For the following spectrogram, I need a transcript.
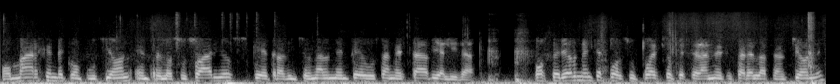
o margen de confusión entre los usuarios que tradicionalmente usan esta vialidad. Posteriormente, por supuesto que serán necesarias las sanciones,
